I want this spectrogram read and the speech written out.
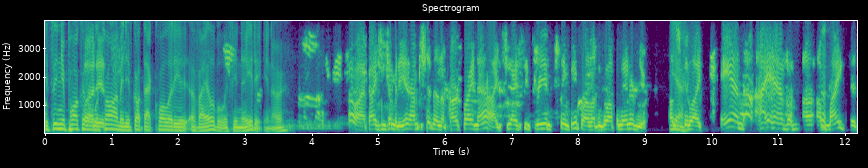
it's in your pocket all the time, and you've got that quality available if you need it, you know? Oh, if I see somebody in, I'm sitting in the park right now. I see, I see three interesting people. I'd love to go up and interview. I'll yeah. just be like, and I have a, a, a mic that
